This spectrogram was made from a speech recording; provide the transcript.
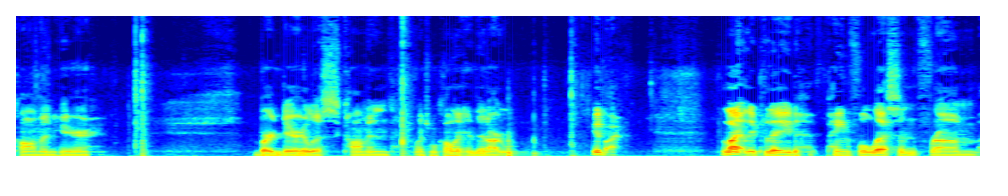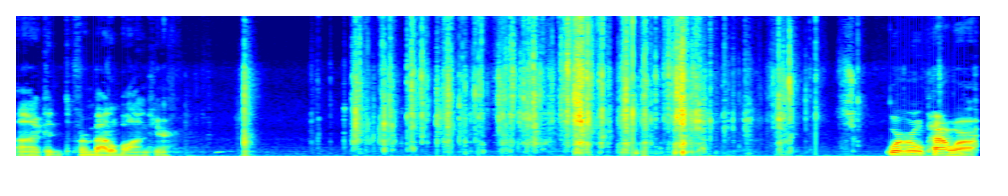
Common here. Burden Common, whatchamacallit, and then our Goodbye. Lightly played, painful lesson from uh, from Battlebond here. Squirrel Power.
